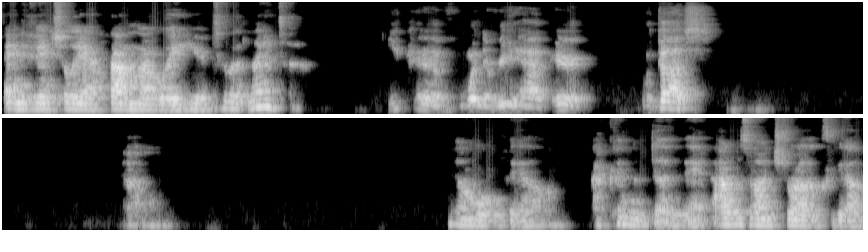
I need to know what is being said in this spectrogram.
And eventually I found my way here to Atlanta. You could have went to rehab here with us. No. No, Bill. I couldn't have done that. I was on drugs, Bill.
